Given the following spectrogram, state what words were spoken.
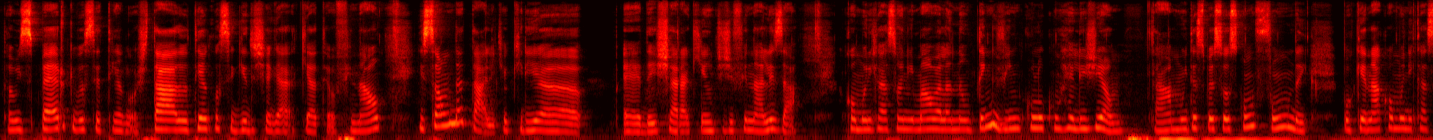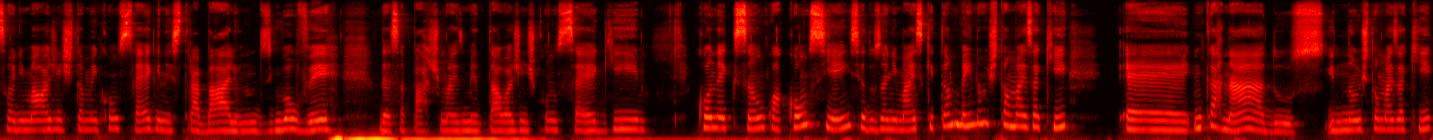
Então, espero que você tenha gostado, tenha conseguido chegar aqui até o final. E só um detalhe que eu queria é, deixar aqui antes de finalizar comunicação animal ela não tem vínculo com religião, tá? Muitas pessoas confundem, porque na comunicação animal a gente também consegue nesse trabalho, no desenvolver dessa parte mais mental, a gente consegue conexão com a consciência dos animais que também não estão mais aqui é, encarnados e não estão mais aqui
